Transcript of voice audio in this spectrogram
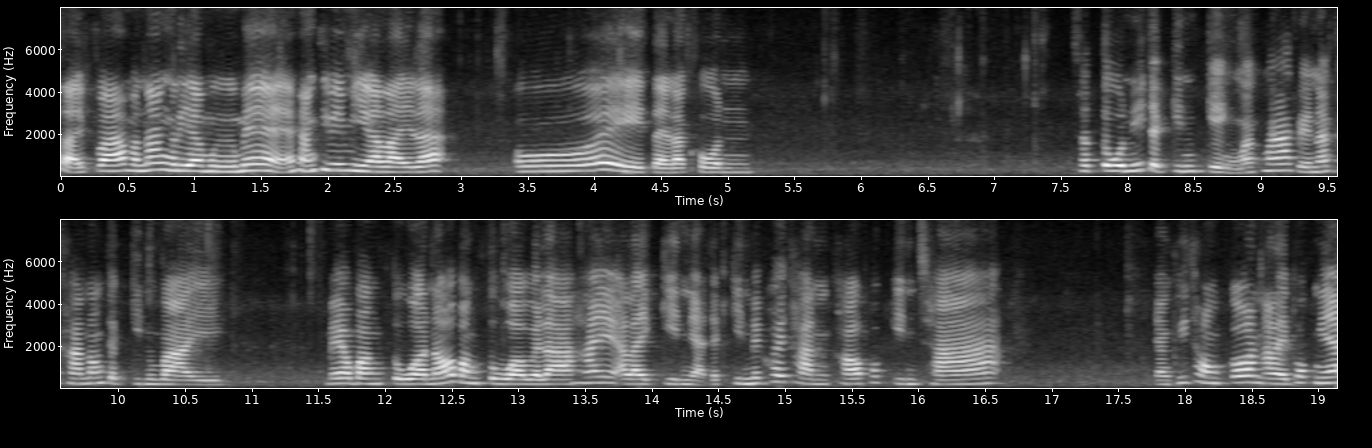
สายฟ้ามานั่งเลียมือแม่ ทั้งที่ไม่มีอะไรละโอ้ย แต่ละคนสตูนนี้จะกินเก่งมาก ๆ เลยนะคะ น้องจะกินไว แมวบางตัวเนาะบางตัวเวลาให้อะไรกินเนี่ย จะกินไม่ค่อยทันเขาเพราะกินช้า อย่างพี่ทองก้อนอะไรพวกเนี้ย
